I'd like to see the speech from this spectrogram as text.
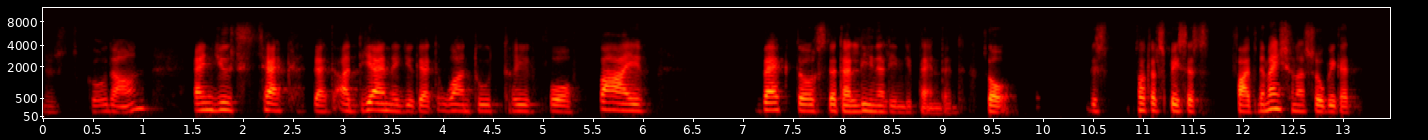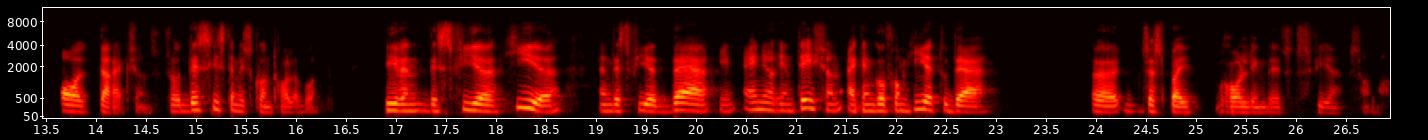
Just go down and you check that at the end you get one, two, three, four, five vectors that are linearly independent. So this total space is five dimensional, so we get all directions. So this system is controllable. Even the sphere here and the sphere there in any orientation, I can go from here to there uh, just by rolling the sphere somehow.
